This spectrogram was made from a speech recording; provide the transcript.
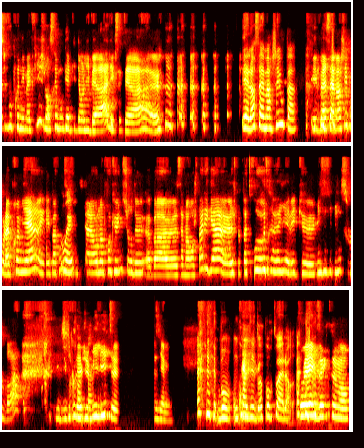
si vous prenez ma fille, je lancerai mon cabinet en libéral» et cetera, heu Et alors, ça a marché ou pas? Et bah, ça a marché pour la 1re et par contre, Ouais. ont dit: «Alors, on n'en prend qu'1 sur 2». Heu, bah, heu, ça m'arrange pas les gars, heu, je peux pas trop travailler avec, heu, une une sous le bras. Et du coup, là, je milite, heu, 2e. Bon, on croise les doigts pour toi alors. Ouais, exactement.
